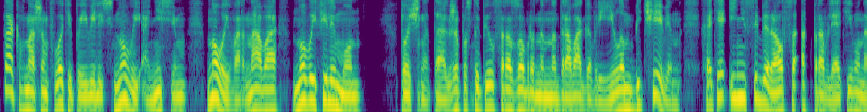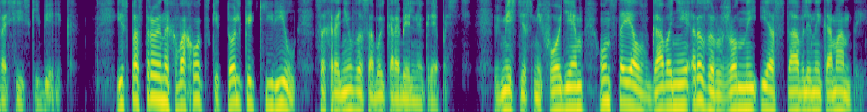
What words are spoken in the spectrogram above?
Так в нашем флоте появились новый Анисим, новый Варнава, новый Филимон. Точно так же поступил с разобранным на дрова Гавриилом Бичевин, хотя и не собирался отправлять его на российский берег. Из построенных в Охотске только Кирилл сохранил за собой корабельную крепость. Вместе с Мефодием он стоял в гавани, разоруженный и оставленный командой.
